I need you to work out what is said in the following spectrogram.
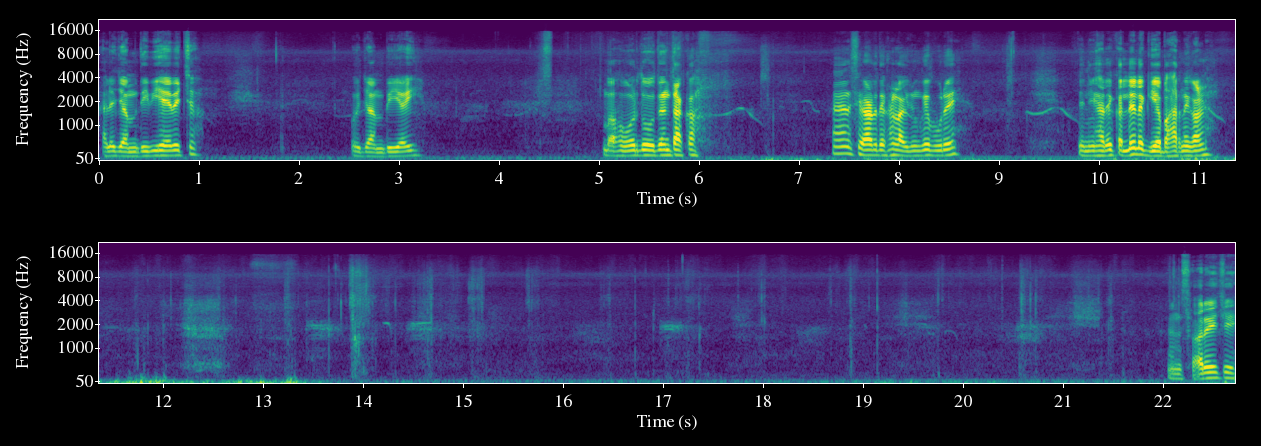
ਹਲੇ ਜੰਮਦੀ ਵੀ ਹੈ ਵਿੱਚ, ਉਹ ਜੰਮ ਵੀ ਆਈ। ਬਾ ਹੋਰ ਦੋ ਦਿਨ ਤੱਕ ਐਨ ਸਿਆੜ ਦੇਖਣ ਲੱਗ ਜੂਗੇ ਪੂਰੇ, ਜਿੰਨੀ ਹਾਲੇ ਕੱਲੇ ਲੱਗੀ ਆ ਬਾਹਰ ਨਿਕਲਣ। ਐਨ ਸਾਰੇ ਚ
